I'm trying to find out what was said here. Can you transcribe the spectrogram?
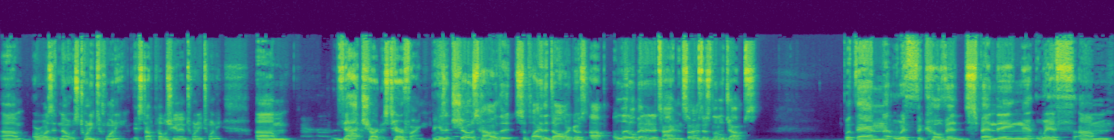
um, or was it no it was 2020 they stopped publishing it in 2020 um, that chart is terrifying because it shows how the supply of the dollar goes up a little bit at a time. And sometimes there's little jumps but then with the COVID spending, with um,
